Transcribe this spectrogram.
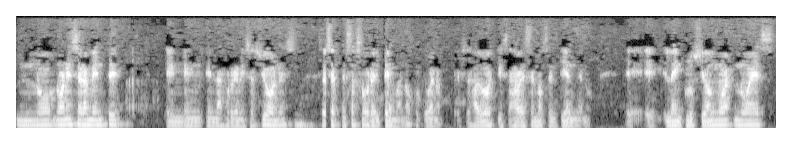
no, no necesariamente en, en, las organizaciones se, piensa sobre el tema, ¿no? Porque bueno, eso es algo que quizás a veces no se entiende, ¿no? Eh, eh, la inclusión no, es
